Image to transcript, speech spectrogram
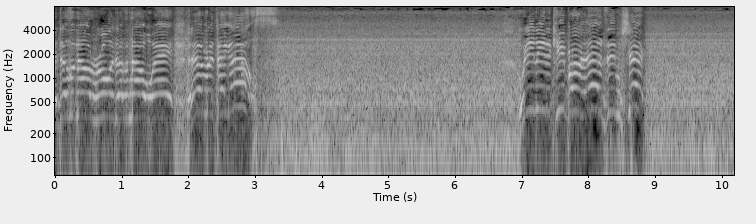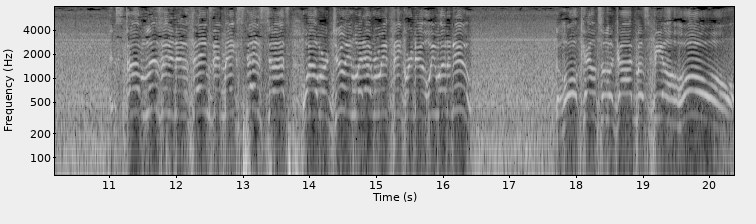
it doesn't outrule, it doesn't outweigh everything else. We need to keep our heads in check and stop listening to the things that make sense to us while we're doing whatever we think we're do- we want to do. The whole counsel of God must be a whole.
